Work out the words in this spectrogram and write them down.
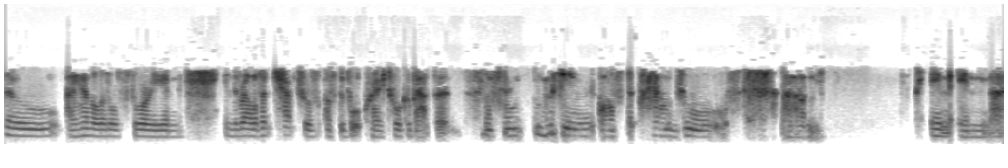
So I have a little story in, in the relevant chapter of, of the book where I talk about the of looting of the crown jewels um, in in uh,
